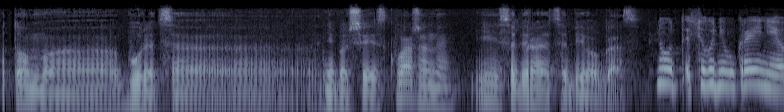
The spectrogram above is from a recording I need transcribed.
потом э, бурятся э, небольшие скважины и собирается биогаз. Ну от сьогодні в Україні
